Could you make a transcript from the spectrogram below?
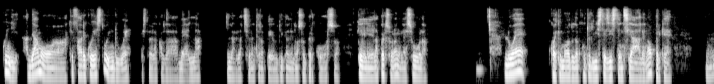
Quindi abbiamo a che fare questo in due, questa è la cosa bella della relazione terapeutica, del nostro percorso, che la persona non è sola. Lo è qualche modo dal punto di vista esistenziale, no? Perché, mm,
